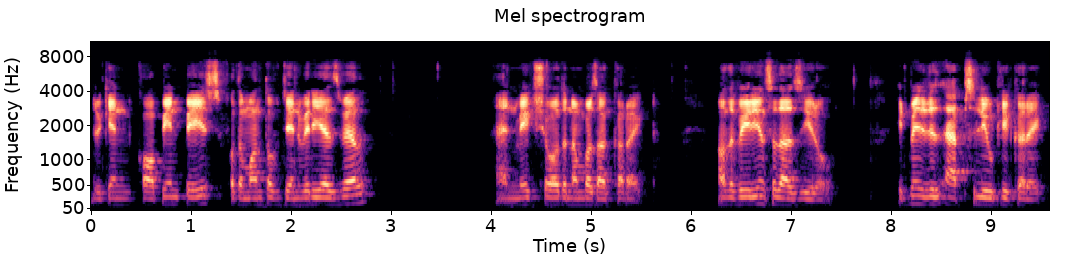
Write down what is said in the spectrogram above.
You can copy and paste for the month of January as well and make sure the numbers are correct. Now the variances are zero. It means it is absolutely correct.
